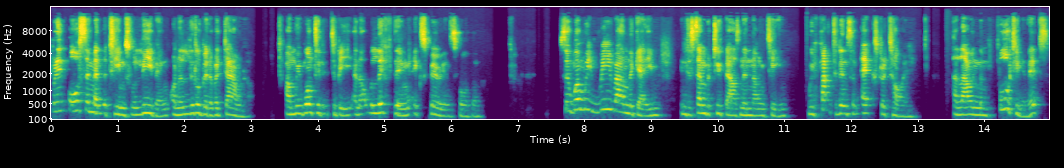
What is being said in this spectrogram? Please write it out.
but it also meant the teams were leaving on a little bit of a downer. And we wanted it to be an uplifting experience for them. So when we reran the game in December 2019, we factored in some extra time, allowing them 40 minutes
